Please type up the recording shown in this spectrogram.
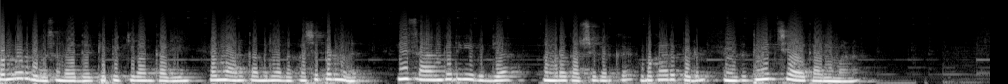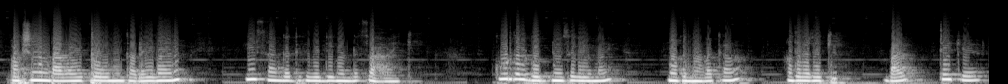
തൊണ്ണൂറ് ദിവസം വരെ ദീർഘിപ്പിക്കുവാൻ കഴിയും എന്നാണ് കമ്പനി അവകാശപ്പെടുന്നത്. ഈ സാങ്കേതിക വിദ്യ നമ്മുടെ കർഷകർക്ക് ഉപകാരപ്പെടും എന്നത് തീർച്ചയായ കാര്യമാണ്. ഭക്ഷണം പാഴായി തടയുവാനും ഈ സാങ്കേതിക വിദ്യ കൊണ്ട് സഹായിക്കും. കൂടുതൽ ഗുഡ് ന്യൂസുകളുമായി നമുക്ക് നാളെ കാണാം. അതുവരേക്കും Bye. Take care.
